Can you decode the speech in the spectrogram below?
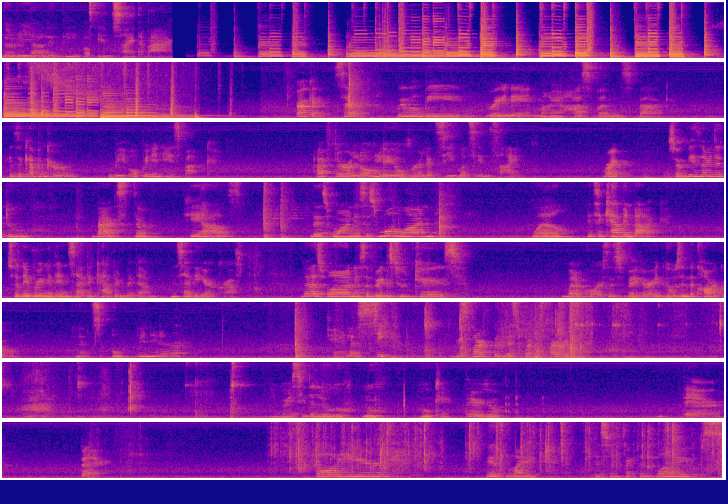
the reality of inside the bag. Okay, so we will be raiding my husband's bag. He's a cabin crew. We'll be opening his bag. After a long layover, let's see what's inside. Right. So these are the two bags that he has. This one is a small one. Well, it's a cabin bag. So they bring it inside the cabin with them, inside the aircraft. This one is a big suitcase. But of course, it's bigger. It goes in the cargo. Let's open it up. Okay, let's see. We start with this one first. You guys see the logo? No. Okay, there you go. There. Better. All here is like disinfectant wipes.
